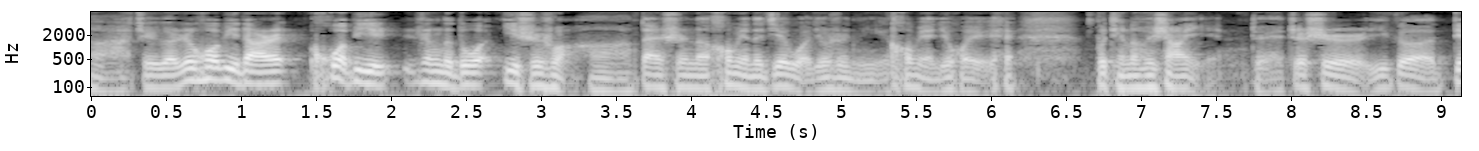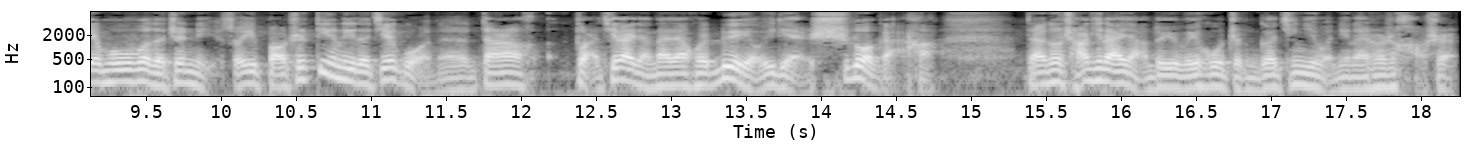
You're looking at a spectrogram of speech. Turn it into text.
啊，这个扔货币当然货币扔得多一时爽啊，但是呢后面的结果就是你后面就会不停的会上瘾，对，这是一个颠扑不破的真理。所以保持定力的结果呢，当然短期来讲大家会略有一点失落感哈，但是从长期来讲，对于维护整个经济稳定来说是好事。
